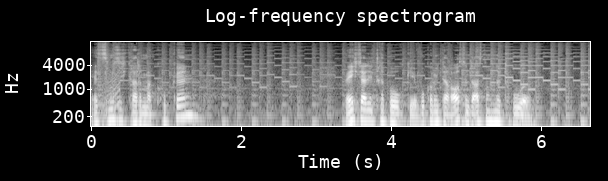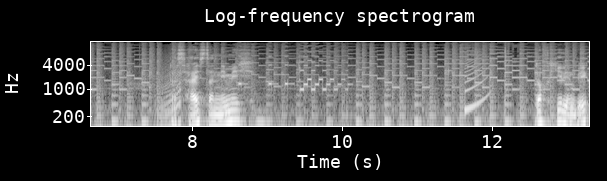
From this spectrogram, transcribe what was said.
Jetzt muss ich gerade mal gucken. Wenn ich da die Treppe hochgehe, wo komme ich da raus? Und da ist noch eine Truhe. Das heißt, dann nehme ich... Doch hier den Weg.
